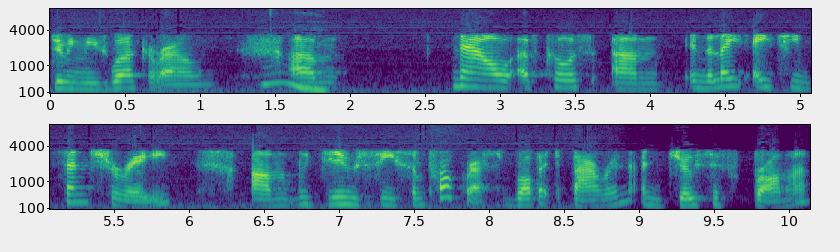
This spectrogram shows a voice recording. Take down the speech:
doing these workarounds. Um, now, of course, um, in the late 18th century, um, we do see some progress. Robert Barron and Joseph Bramah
